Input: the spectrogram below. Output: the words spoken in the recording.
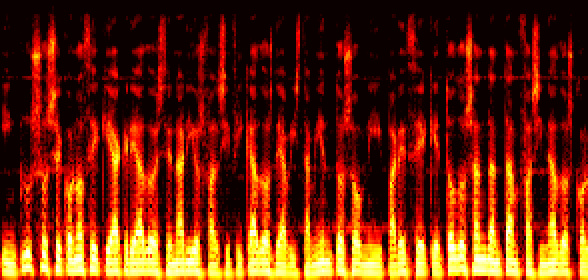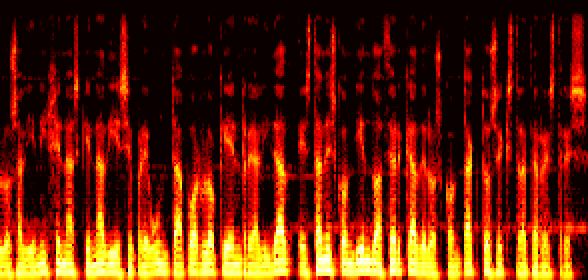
Incluso se conoce que ha creado escenarios falsificados de avistamientos ovni y parece que todos andan tan fascinados con los alienígenas que nadie se pregunta por lo que en realidad están escondiendo acerca de los contactos extraterrestres.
